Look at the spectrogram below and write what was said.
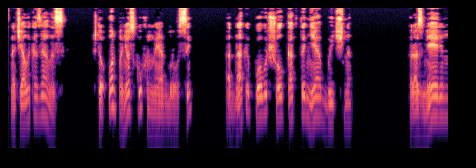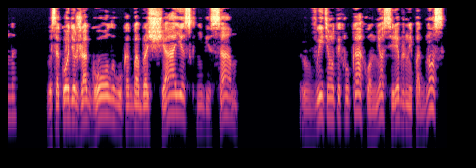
Сначала казалось, что он понес кухонные отбросы, однако повар шел как-то необычно, размеренно, высоко держа голову, как бы обращаясь к небесам. В вытянутых руках он нес серебряный поднос,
